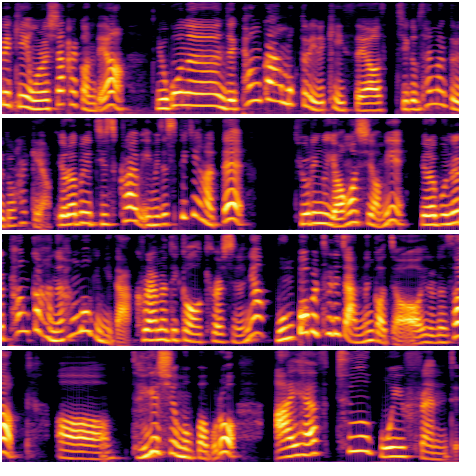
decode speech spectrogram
스피킹 오늘 시작할 건데요. 요거는 이제 평가 항목들이 이렇게 있어요. 지금 설명드리도록 할게요. 여러분이 describe image 스피킹 할 때 듀오링그 영어 시험이 여러분을 평가하는 항목입니다. grammatical accuracy는요, 문법을 틀리지 않는 거죠. 예를 들어서, 어, 되게 쉬운 문법으로 I have two boyfriend.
